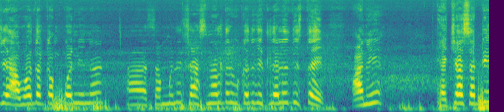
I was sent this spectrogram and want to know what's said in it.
जे आवादा कंपनीनं संबंधित शासनाला तर विकत घेतलेलं दिसतंय. आणि ह्याच्यासाठी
